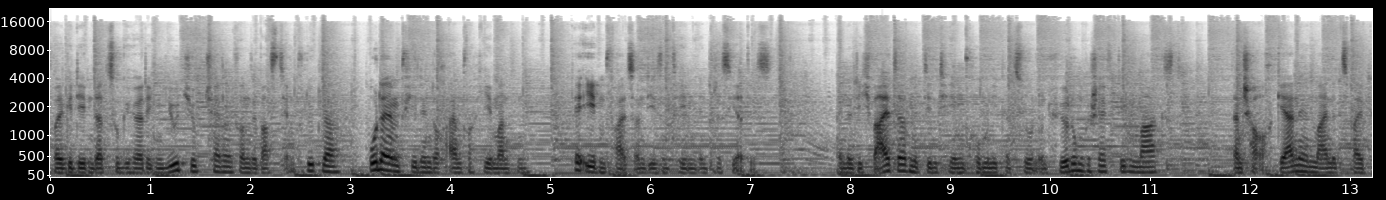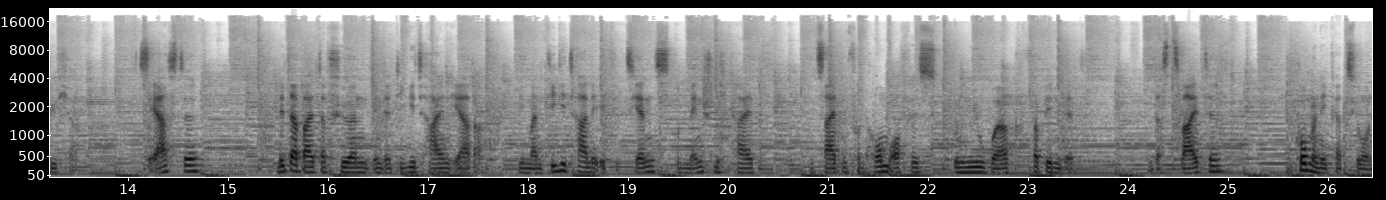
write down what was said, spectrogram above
folge dem dazugehörigen YouTube-Channel von Sebastian Flügler oder empfehle ihn doch einfach jemanden, der ebenfalls an diesen Themen interessiert ist. Wenn du dich weiter mit den Themen Kommunikation und Führung beschäftigen magst, dann schau auch gerne in meine zwei Bücher. Das erste, Mitarbeiter führen in der digitalen Ära, wie man digitale Effizienz und Menschlichkeit in Zeiten von Homeoffice und New Work verbindet. Und das zweite, Kommunikation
